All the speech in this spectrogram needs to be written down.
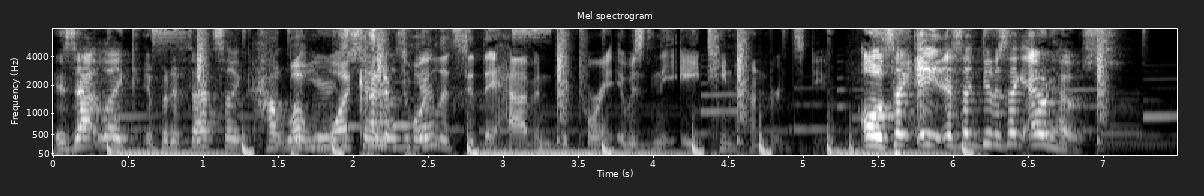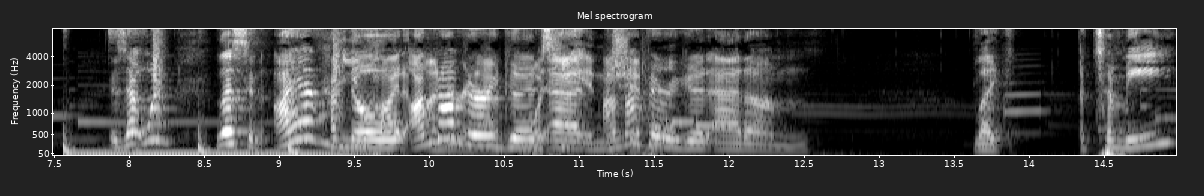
Is that like? But if that's like, how? What what kind of was again? toilets did they have in Victoria? It was in the 1800s, dude. Oh, it's like eight. It's like dude. It's like outhouse. Is that when? Listen, I have you no. I'm not very good at. I'm not very good at um. Like, to me,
